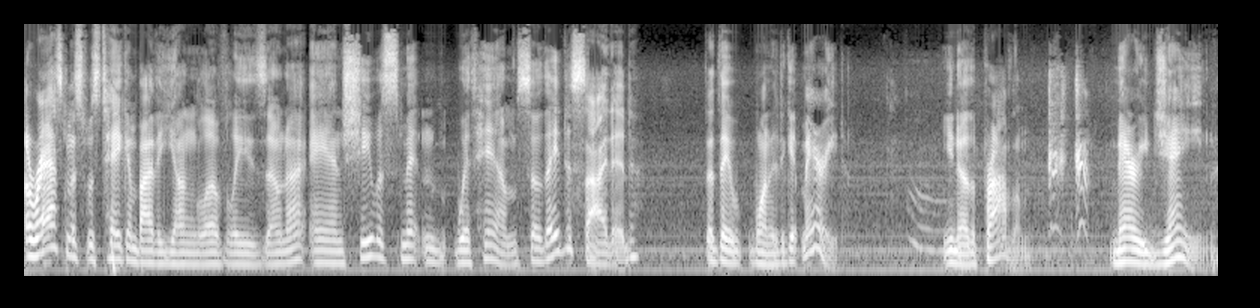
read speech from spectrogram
Erasmus was taken by the young, lovely Zona, and she was smitten with him. So they decided that they wanted to get married. You know the problem. Mary Jane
